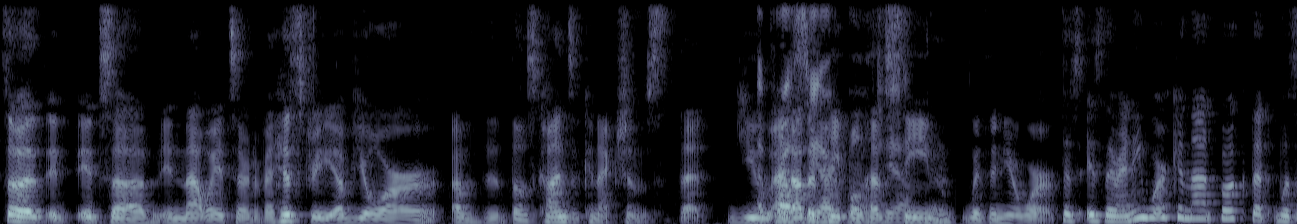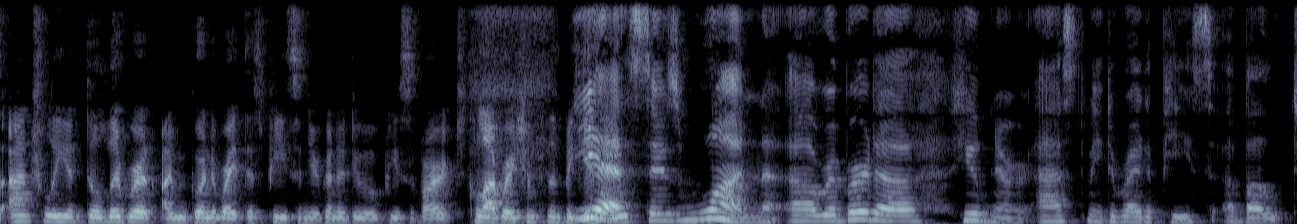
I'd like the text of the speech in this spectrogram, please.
so it, it's uh, in that way it's sort of a history of your of the, those kinds of connections that you and other people world, have yeah. seen within your work is, is there any work in that book that was actually a deliberate i'm going to write this piece and you're going to do a piece of art collaboration from the beginning Yes, there's one. Uh, Roberta Hubner asked me to write a piece about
